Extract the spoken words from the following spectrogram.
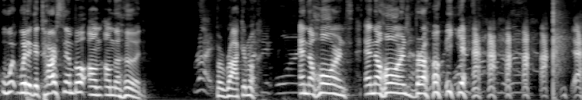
W- with a guitar symbol on, on the hood right. for rock and roll. My big horns. And the horns. And the horns, bro. Horns yeah. yes.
